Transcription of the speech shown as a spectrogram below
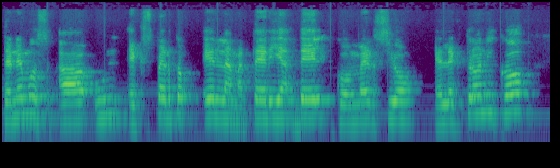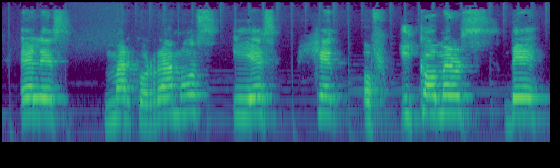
Tenemos a un experto en la materia del comercio electrónico. Él es Marco Ramos y es Head of E-Commerce de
